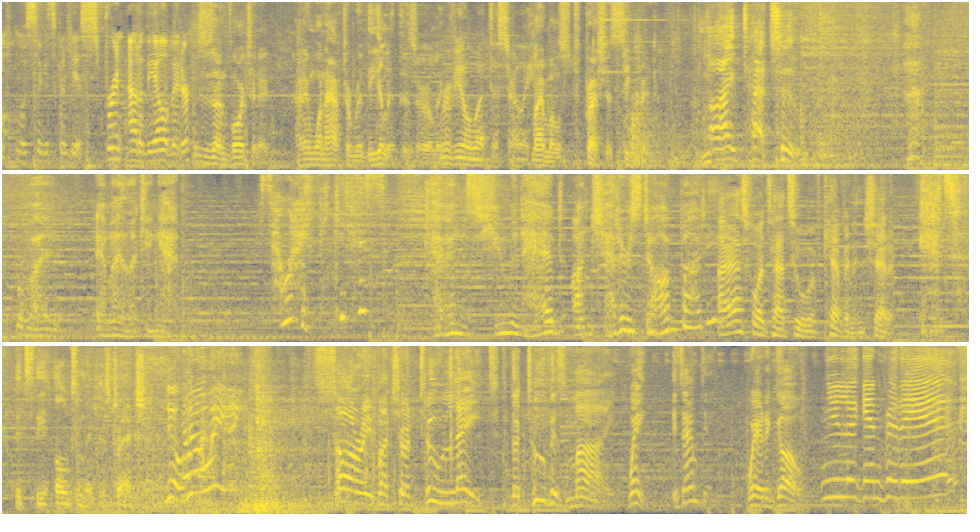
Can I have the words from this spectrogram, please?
Well, looks like it's gonna be a sprint out of the elevator. This is unfortunate. I didn't want to have to reveal it this early. Reveal what this early? My most precious secret. My tattoo. What am I looking at? Is that what I think it is? Kevin's human head on Cheddar's dog body? I asked for a tattoo of Kevin and Cheddar. It's. It's the ultimate distraction. No, no, wait! wait. Sorry, but you're too late. The tube is mine. Wait, it's empty. Where to go? You looking for this?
